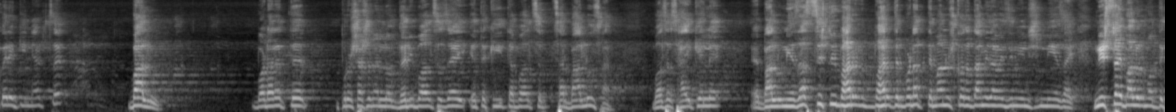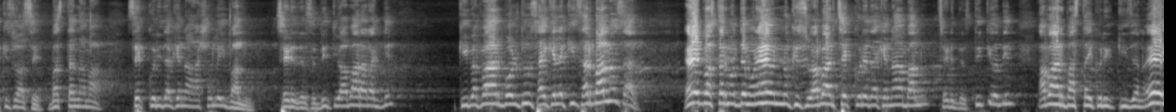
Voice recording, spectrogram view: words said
করে কিনে আসছে? বালু। বর্ডারেতে প্রশাসনের লোক ধরি বলছে যে, এতে কি তা বলছে? স্যার, বালু, স্যার। বলছে, সাইকেলে বালু নিয়ে যাচ্ছিস তুই ভারত, ভারতের বর্ডারতে? মানুষ কত দামি দামি জিনিস নিয়ে যায়। নিশ্চয়ই বালুর মধ্যে কিছু আছে। বাস্তা নামা চেক করি দেখে না, আসলেই বালু। ছেড়ে দিয়েছে। দ্বিতীয় আবার আর একদিন। কি ব্যাপার বল্টু, সাইকেলে কি স্যার? বালু স্যার? এই বস্তার মধ্যে মনে হয় অন্য কিছু। আবার চেক করে দেখে, না, বালু, ছেড়ে দেশ তৃতীয় দিন আবার বাস্তায় করি কি জানো এই,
